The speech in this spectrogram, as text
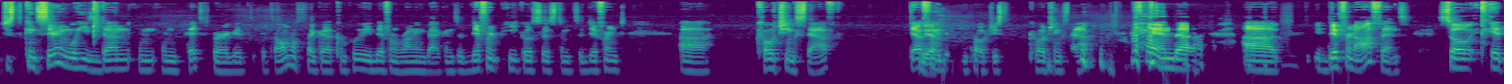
just considering what he's done in, in Pittsburgh, it's, it's almost like a completely different running back. It's a different ecosystem. It's a different uh, coaching staff. Definitely yeah. different coaching coaching staff, and uh, uh, different offense. So it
